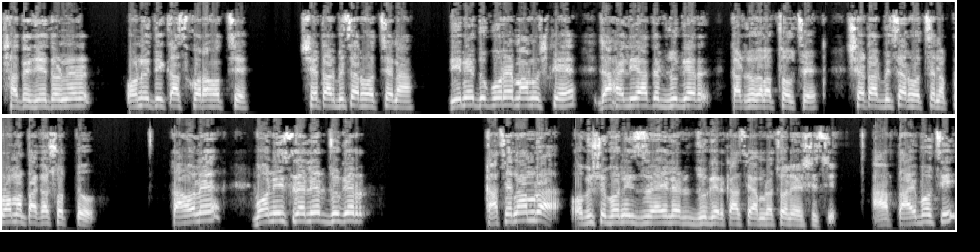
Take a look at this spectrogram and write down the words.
সাথে যে ধরনের অনৈতিক কাজ করা হচ্ছে সেটার বিচার হচ্ছে না। দিনে দুপুরে মানুষকে জাহেলিয়াতের যুগের কার্যকলাপ চলছে, সেটার বিচার হচ্ছে না, প্রমাণ থাকা সত্ত্বেও। তাহলে বন ইসরায়েলের যুগের কাছে না আমরা? অবশ্যই বন ইসরায়েলের যুগের কাছে আমরা চলে এসেছি। আর তাই বলছি,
